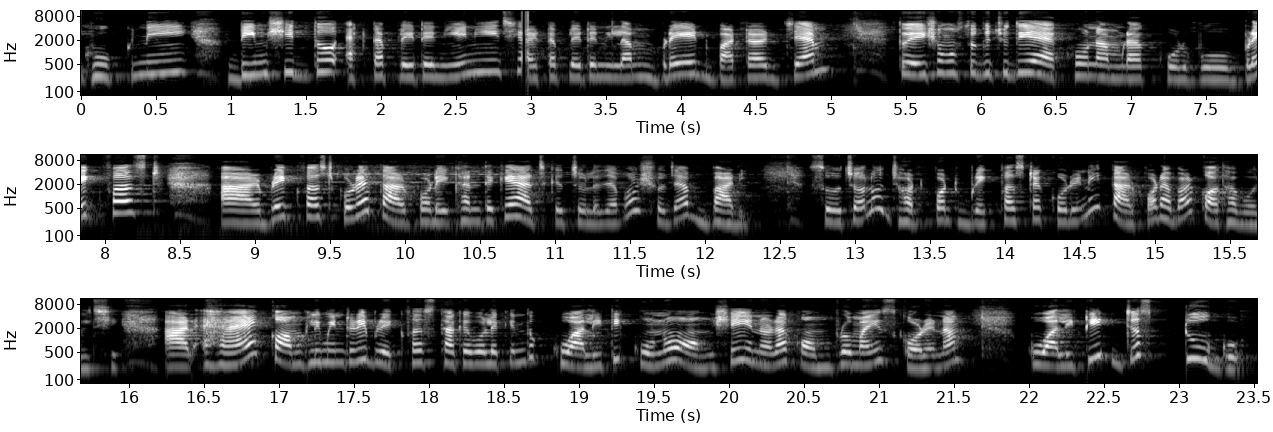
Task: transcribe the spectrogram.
ঘুগনি, ডিম সিদ্ধ একটা প্লেটে নিয়ে নিয়েছি। একটা প্লেটে নিলাম ব্রেড বাটার জ্যাম তো এই সমস্ত কিছু দিয়ে এখন আমরা করব ব্রেকফাস্ট আর ব্রেকফাস্ট করে তারপর এখান থেকে আজকে চলে যাব সোজা বাড়ি। সো চলো ঝটপট ব্রেকফাস্টটা করে নিই, তারপর আবার কথা বলছি। আর হ্যাঁ কমপ্লিমেন্টারি ব্রেকফাস্ট থাকে বলে কিন্তু কোয়ালিটি কোনো অংশেই এনারা কম্প্রোমাইজ করে না। Quality just too good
